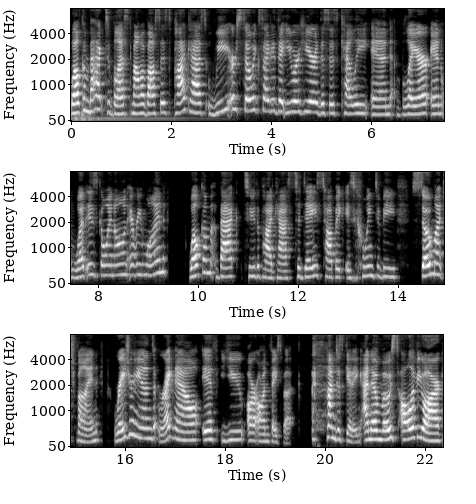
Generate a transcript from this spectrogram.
Welcome back to Blessed Mama Bosses podcast. We are so excited that you are here. This is Kelly and Blair. And what is going on, everyone? Welcome back to the podcast. Today's topic is going to be so much fun. Raise your hands right now if you are on Facebook. I'm just kidding. I know most all of you are.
